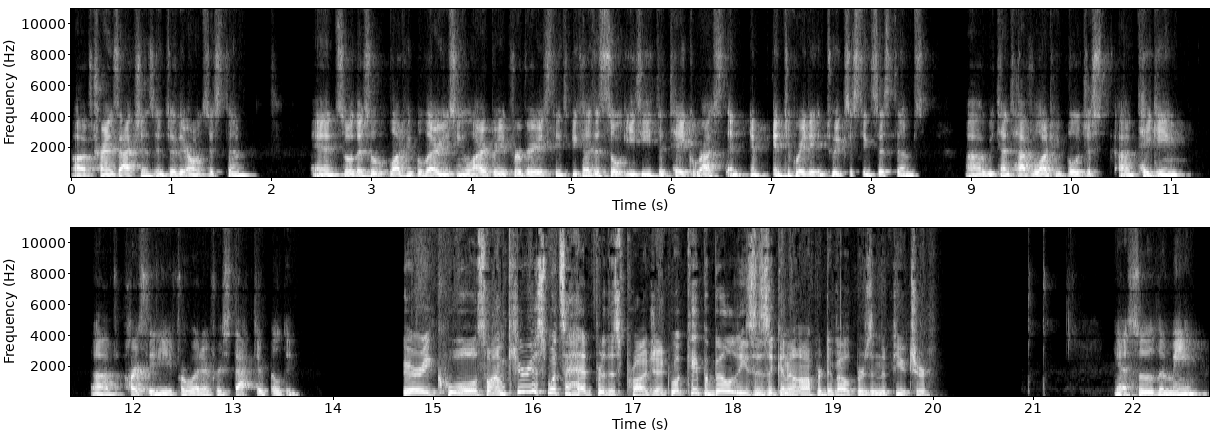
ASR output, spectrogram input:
of transactions into their own system. And so there's a lot of people that are using library for various things because it's so easy to take Rust and in- integrate it into existing systems. Uh, we tend to have a lot of people just um, taking uh, the parts they need for whatever stack they're building. Very cool. So I'm curious what's ahead for this project. What capabilities is it going to offer developers in the future? Yeah, so the main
